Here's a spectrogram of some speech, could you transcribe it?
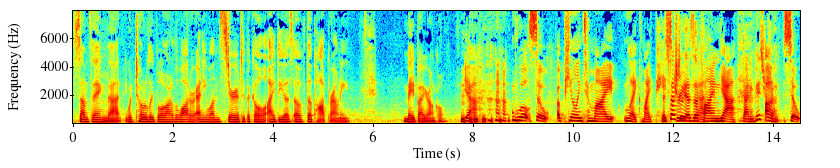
Something that would totally blow out of the water anyone's stereotypical ideas of the pot brownie made by your uncle. Yeah. well, so appealing to my like my pastry, Especially as a fine yeah. dining pastry Um, chef. so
